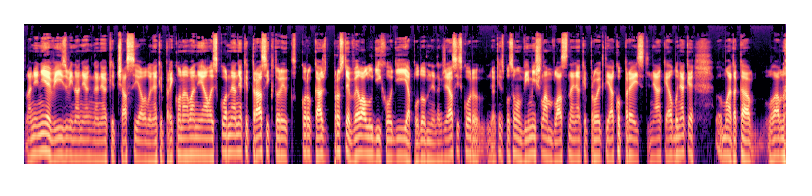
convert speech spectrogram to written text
ani nie výzvy na, nejak, na nejaké časy alebo nejaké prekonávanie, ale skôr na nejaké trasy, ktoré skoro každý, proste veľa ľudí chodí a podobne. Takže ja si skôr nejakým spôsobom vymýšľam vlastné nejaké projekty, ako prejsť nejaké, alebo nejaké, moja taká hlavná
